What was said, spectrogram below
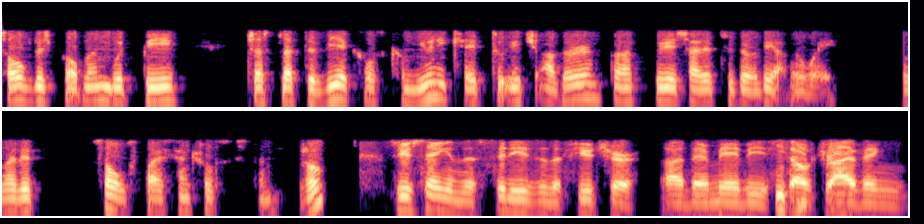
solve this problem would be just let the vehicles communicate to each other, but we decided to go the other way. Let it solved by a central system. So you're saying in the cities of the future, uh, there may be mm-hmm. self-driving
